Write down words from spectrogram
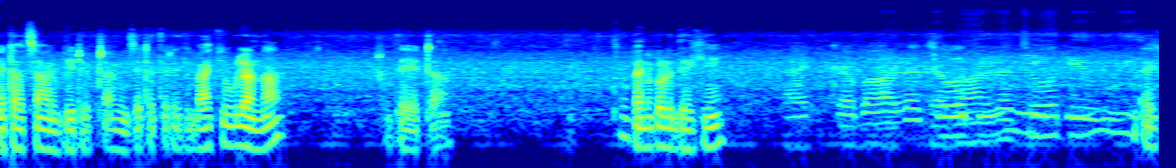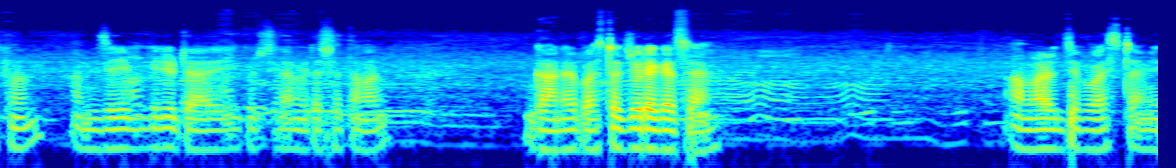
এটা হচ্ছে আমার ভিডিওটা আমি যেটা তৈরি বাকিগুলো না শুধু এটা। ওপেন করে দেখি। দেখুন আমি যে ভিডিওটা ই করছিলাম এটার সাথে আমার গানের বয়সটা জুড়ে গেছে। আমার যে ভয়েসটা আমি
